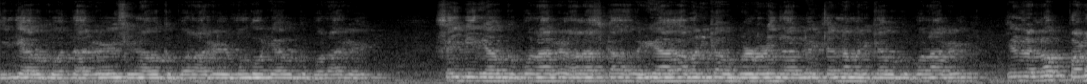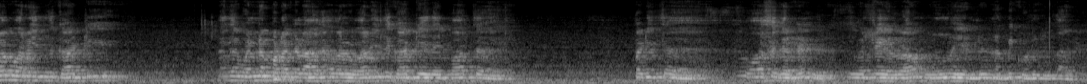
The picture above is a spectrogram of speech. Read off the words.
இந்தியாவுக்கு வந்தார்கள் சீனாவுக்கு போனார்கள் மங்கோலியாவுக்கு போனார்கள் சைபீரியாவுக்கு போனார்கள் அலாஸ்கா வழியாக அமெரிக்காவுக்குள் நுழைந்தார்கள் தென் அமெரிக்காவுக்கு போனார்கள் என்றெல்லாம் படம் வரைந்து காட்டி அந்த வண்ணப்படங்களாக அவர் வரைந்து காட்டியதை பார்த்த படித்த வாசகர்கள் இவற்றையெல்லாம் உண்மை என்று நம்பிக்கொண்டிருந்தார்கள்.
